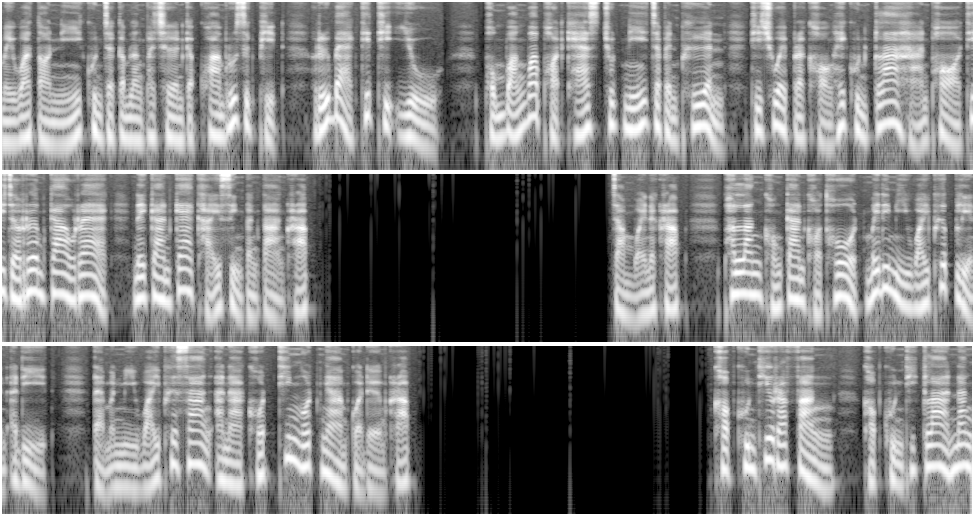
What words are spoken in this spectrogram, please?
ไม่ว่าตอนนี้คุณจะกำลังเผชิญกับความรู้สึกผิด หรือแบกทิฐิอยู่ ผมหวังว่าพอดแคสต์ชุดนี้จะเป็นเพื่อนที่ช่วยประคองให้คุณกล้าหาญพอที่จะเริ่มก้าวแรก ในการแก้ไขสิ่งต่างๆ ครับจำไว้นะครับ พลังของการขอโทษไม่ได้มีไว้เพื่อเปลี่ยนอดีต แต่มันมีไว้เพื่อสร้างอนาคตที่งดงามกว่าเดิมครับ ขอบคุณที่รับฟัง ขอบคุณที่กล้านั่ง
